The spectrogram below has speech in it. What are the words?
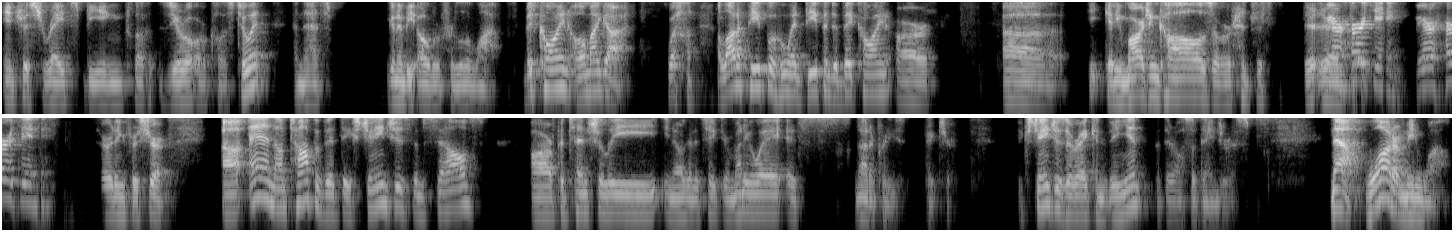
interest rates being zero or close to it. And that's going to be over for a little while. Bitcoin, oh my God. Well, a lot of people who went deep into Bitcoin are uh, getting margin calls or just they're, they're, we are hurting. We are hurting. Hurting for sure. Uh, and on top of it, the exchanges themselves are potentially, you know, going to take your money away. It's not a pretty picture. Exchanges are very convenient, but they're also dangerous. Now, water, meanwhile,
